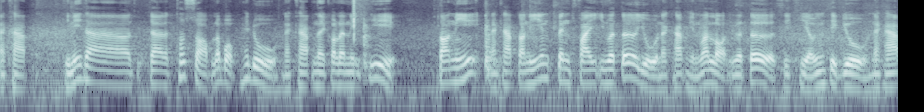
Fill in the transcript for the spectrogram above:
นะครับ ทีนี้จะจะทดสอบระบบให้ดูนะครับในกรณีที่ตอนนี้นะครับตอนนี้ยังเป็นไฟอินเวอร์เตอร์อยู่นะครับเห็นว่าหลอดอินเวอร์เตอร์สีเขียวยังติดอยู่นะครับ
